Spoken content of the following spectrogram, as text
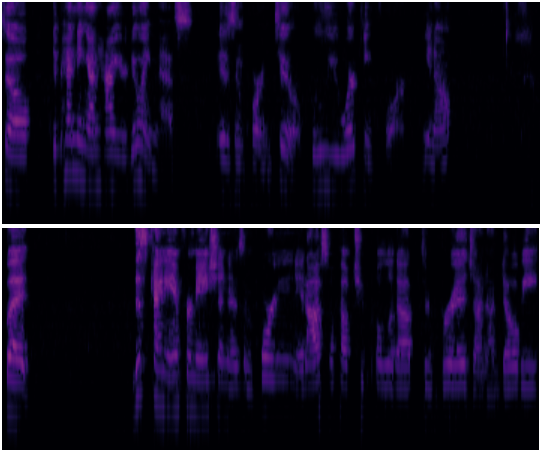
So depending on how you're doing this is important too. Who you working for, you know? But this kind of information is important. It also helps you pull it up through Bridge on Adobe.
